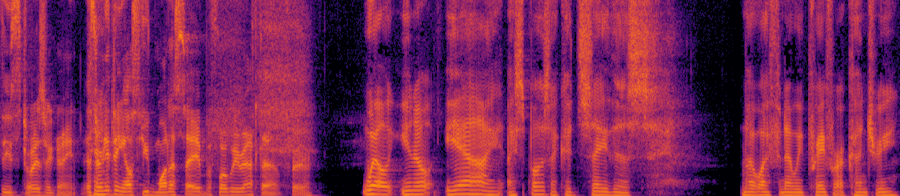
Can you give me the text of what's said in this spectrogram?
These stories are great. Is there anything else you'd want to say before we wrap up? Or Well, you know, yeah, I, I suppose I could say this. My wife and I, we pray for our country.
